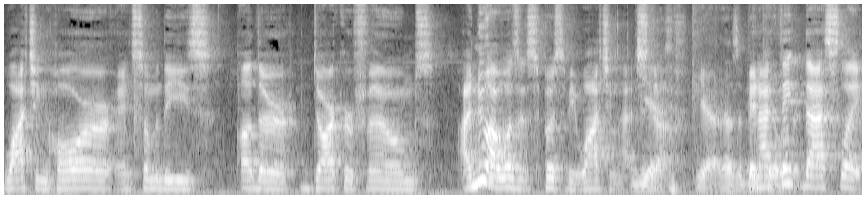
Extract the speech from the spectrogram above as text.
watching horror and some of these other darker films. I knew I wasn't supposed to be watching that Yeah, stuff. yeah, that was a big. And I think that's like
